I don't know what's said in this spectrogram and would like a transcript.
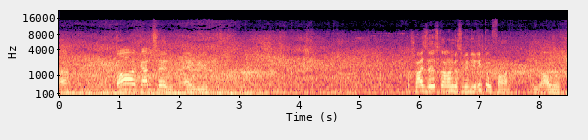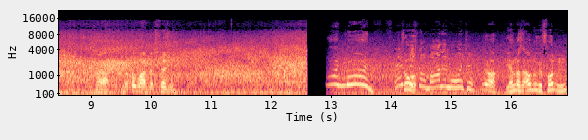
ja, da ganz hin. Irgendwie. Das Scheiße ist, dann müssen wir in die Richtung fahren. Im Auto. Ja, wir gucken mal, ob wir es finden. Moin, moin. So, normale Leute. ja, wir haben das Auto gefunden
